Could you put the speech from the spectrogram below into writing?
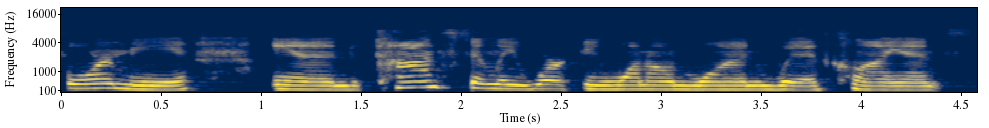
for me, and constantly working one on one with clients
